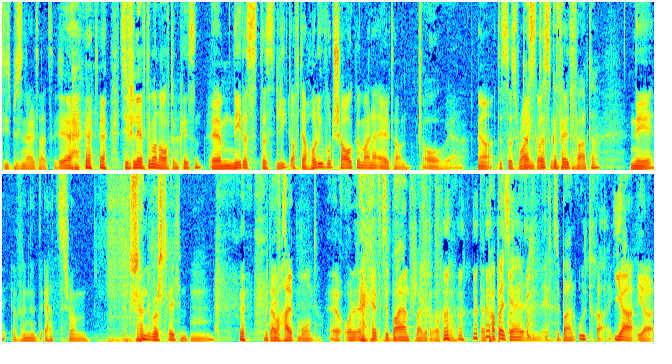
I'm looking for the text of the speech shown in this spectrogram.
Die ist ein bisschen älter als ich. Ja. sie schläft immer noch auf dem Kissen? Ähm, nee, das, das liegt auf der Hollywood-Schaukel meiner Eltern. Oh, ja. Ja, das ist das Ryan das, Gosling. Das gefällt Vater? Nee, er findet, er hat es schon. Hat schon überstrichen. Mhm. Mit einem FC, Halbmond. Äh, und FC Bayern-Flagge drauf. Dein Papa ist ja FC Bayern Ultra eigentlich. Ja, ja.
